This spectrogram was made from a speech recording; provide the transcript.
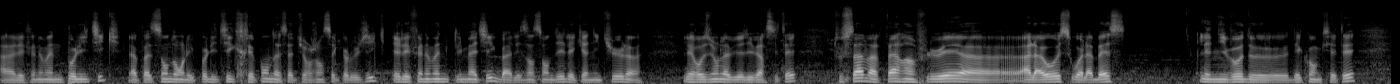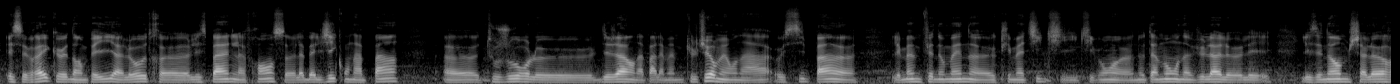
euh, les phénomènes politiques, la façon dont les politiques répondent à cette urgence écologique, et les phénomènes climatiques, bah, les incendies, les canicules, l'érosion de la biodiversité, tout ça va faire influer à la hausse ou à la baisse les niveaux d'éco-anxiété. Et c'est vrai que d'un pays à l'autre, l'Espagne, la France, la Belgique, on n'a pas euh, toujours le. Déjà, on n'a pas la même culture, mais on n'a aussi pas euh, les mêmes phénomènes euh, climatiques qui, vont. notamment, on a vu là les, énormes chaleurs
